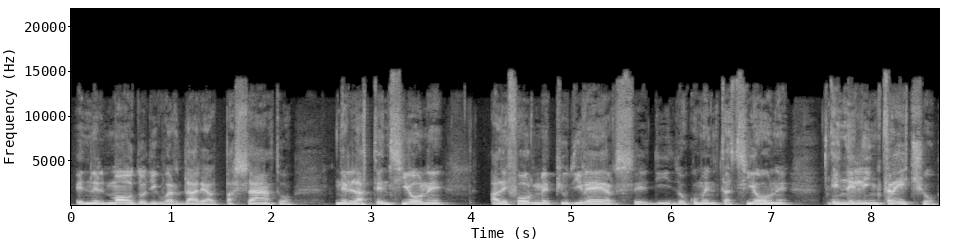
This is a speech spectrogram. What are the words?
e nel modo di guardare al passato, nell'attenzione alle forme più diverse di documentazione e nell'intreccio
